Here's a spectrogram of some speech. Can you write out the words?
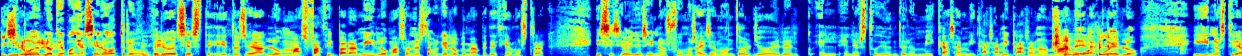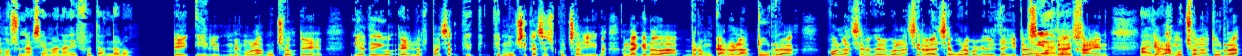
Y mi pueblo oye, ¿eh? que podía ser otro, pero es este. Entonces era lo más fácil para mí, lo más honesto, porque es lo que me apetecía mostrar. Y si se oye, sí, nos fuimos ahí, se montó el Joel, el, el, el estudio entero en mi casa, en mi casa, mi casa normal, de guay. pueblo. Y nos tiramos una semana disfrutándolo. Eh, y me mola mucho, eh, ya te digo, eh, los paisajes. ¿qué, qué música se escucha allí? Anda que no da broncano la turra con la, eh, con la Sierra del Segura, porque él es de allí, pero Sí, la parte además. de Jaén, que Además. da mucho la turra.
